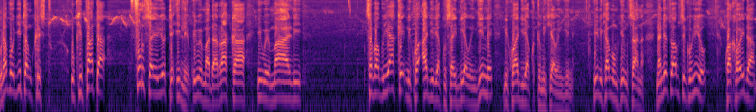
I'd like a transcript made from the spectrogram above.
unapojiita Mkristu, ukipata fursa yoyote ile, iwe madaraka, iwe mali, sababu yake ni kwa ajili ya kusaidia wengine, ni kwa ajili ya kutumikia wengine. Hii ni kama muhimu sana, na ndio sababu siku hiyo kwa kawaida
